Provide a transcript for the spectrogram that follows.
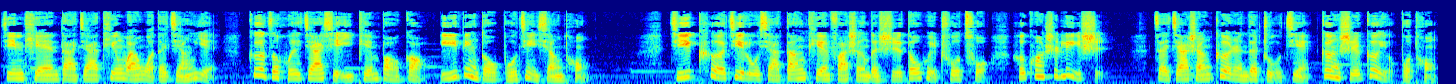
今天大家听完我的讲演，各自回家写一篇报告，一定都不尽相同。即刻记录下当天发生的事，都会出错，何况是历史？再加上个人的主见，更是各有不同。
